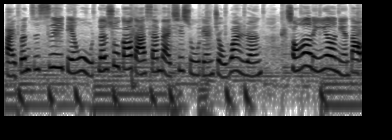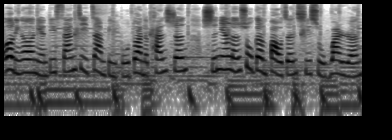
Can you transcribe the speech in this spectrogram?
百分之四一点五，人数高达三百七十五点九万人。从二零一二年到二零二二年第三季，占比不断的攀升，十年人数更暴增七十五万人。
